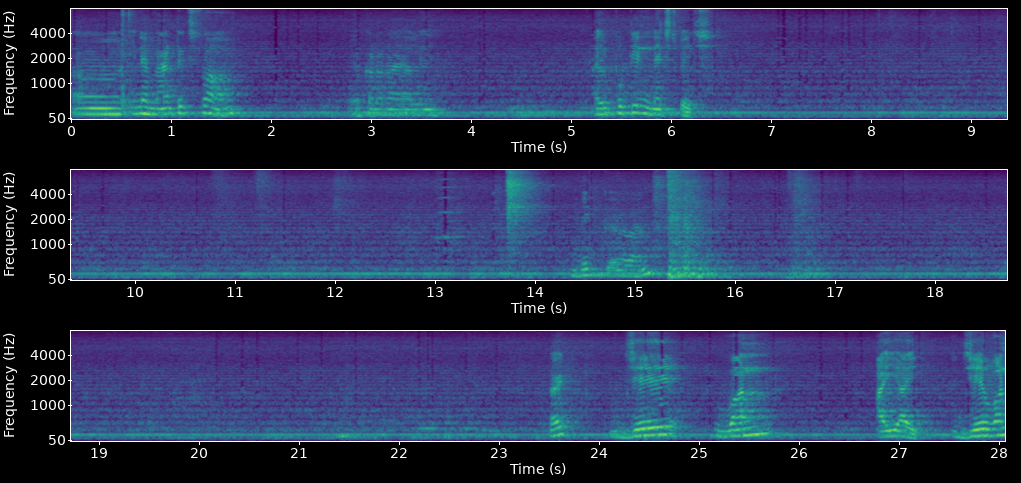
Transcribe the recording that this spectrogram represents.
uh, in a matrix form, I will put in next page. Big one. Right? J1 ii j1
